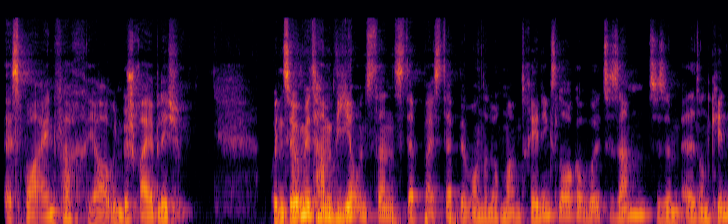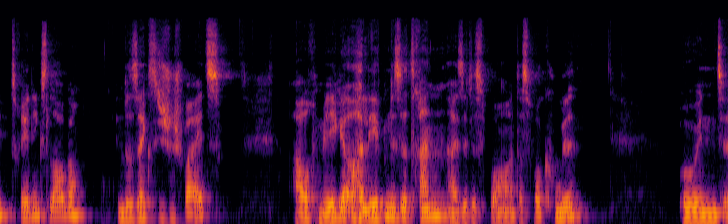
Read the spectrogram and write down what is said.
es war einfach, ja, unbeschreiblich. Und somit haben wir uns dann Step by Step, wir waren dann auch mal im Trainingslager wohl zusammen, zu diesem Eltern-Kind-Trainingslager in der sächsischen Schweiz. Auch mega Erlebnisse dran. Also das war, das war cool. Und äh,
